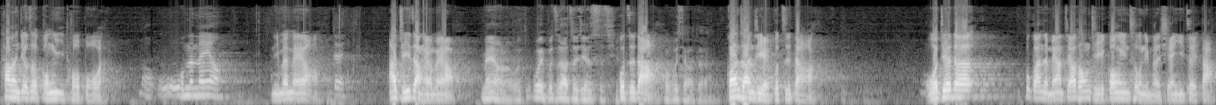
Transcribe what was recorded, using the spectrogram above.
他们就做公益托播吧。哦，我我们没有，你们没有？对。阿局长有没有？没有了，我我也不知道这件事情。不知道。我不晓得。观察局也不知道。我觉得不管怎么样，交通局、供应处你们嫌疑最大。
